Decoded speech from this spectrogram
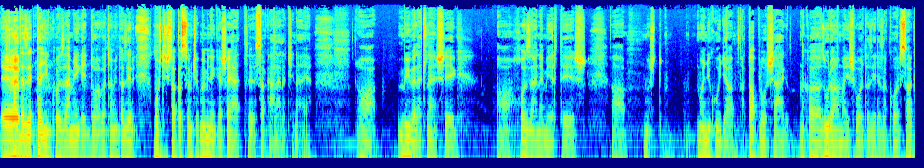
Hát ezért tegyünk hozzá még egy dolgot, amit azért most is tapasztalunk, csak mert mindenki a saját szakállára csinálja. A műveletlenség, a hozzá nem értés, a most mondjuk úgy a, a taplóságnak az uralma is volt azért ez a korszak.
